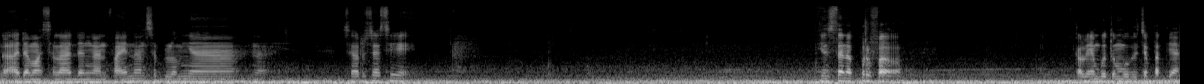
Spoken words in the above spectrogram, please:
nggak ada masalah dengan finance sebelumnya. Nah seharusnya sih instant approval. Kalau yang butuh mobil cepat ya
